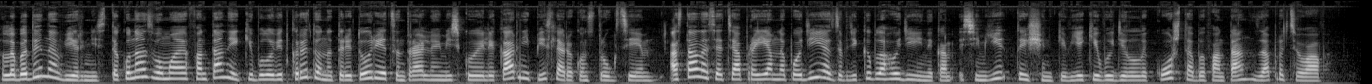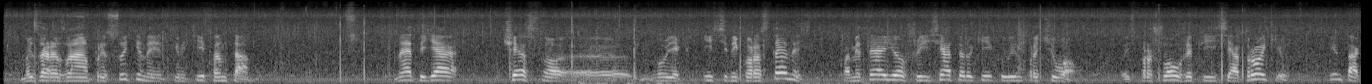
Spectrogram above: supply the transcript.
Лебедина вірність. Таку назву має фонтан, який було відкрито на території центральної міської лікарні після реконструкції. А сталася ця приємна подія завдяки благодійникам сім'ї Тищенків, які виділили кошти, аби фонтан запрацював. Ми зараз з вами присутні на відкритті фонтану. Знаєте, я чесно, е, ну як істинний коростенець, пам'ятаю його в 60-ті роки, коли він працював. Ось пройшло вже 50 років, він так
